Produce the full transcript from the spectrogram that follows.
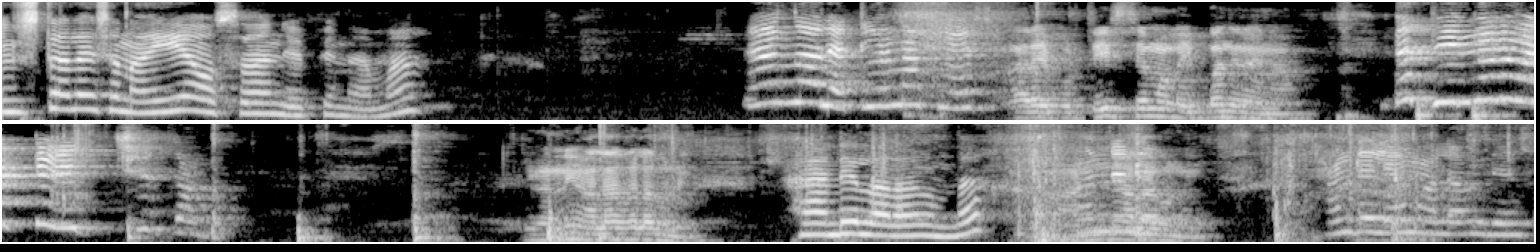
ఇన్స్టాలేషన్ అయ్యే వస్తుందని చెప్పిందమ్మా అరే ఇప్పుడు తీస్తే మళ్ళీ ఇబ్బంది నాయన. ఇవన్నీ అలాగ అలాగ ఉన్నాయి హ్యాండిల్ అలా ఉందా అలాగ ఉన్నాయి అంటే ఏం అలా లేదు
